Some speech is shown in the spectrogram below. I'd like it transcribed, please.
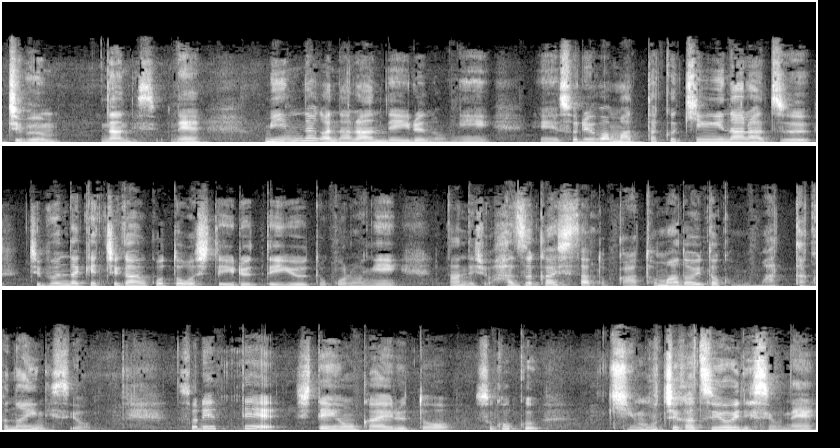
自分なんですよね。みんなが並んでいるのに、えー、それは全く気にならず自分だけ違うことをしているっていうところに何でしょう恥ずかしさとか戸惑いとかも全くないんですよ。それって視点を変えるとすごく気持ちが強いですよね。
